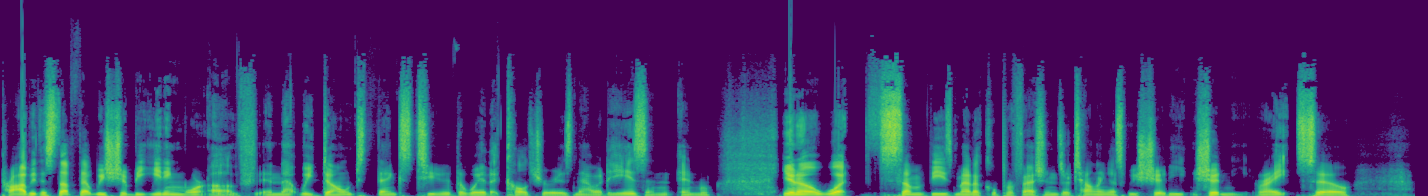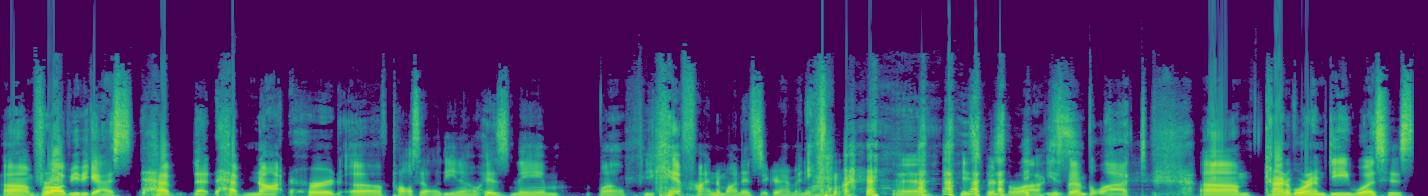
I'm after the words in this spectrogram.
probably the stuff that we should be eating more of and that we don't thanks to the way that culture is nowadays and and you know what some of these medical professions are telling us we should eat and shouldn't eat right so um, for all of you guys have that have not heard of Paul Saladino his name well, you can't find him on Instagram anymore. yeah, he's been blocked. he's been blocked. Um, Carnivore MD was his,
